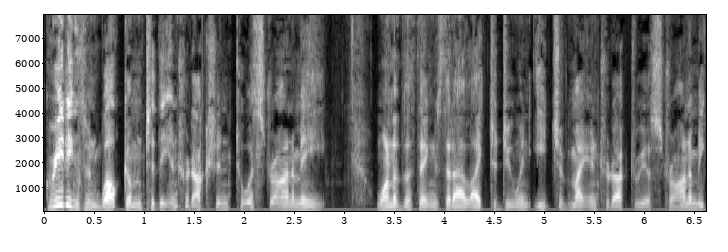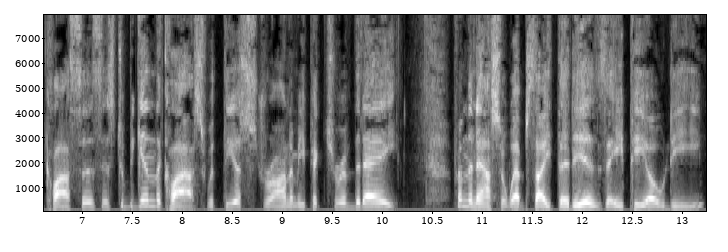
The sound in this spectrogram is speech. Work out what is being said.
Greetings and welcome to the introduction to astronomy. One of the things that I like to do in each of my introductory astronomy classes is to begin the class with the astronomy picture of the day from the NASA website that is apod.nasa.gov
